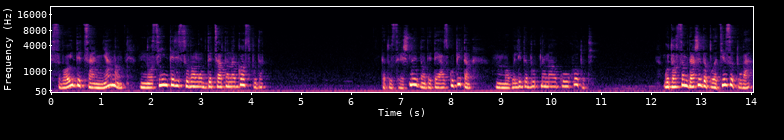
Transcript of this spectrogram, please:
Свои деца нямам, но се интересувам от децата на Господа. Като срещна едно дете, аз го питам, мога ли да бутна малко ухото ти? Готов съм даже да платя за това.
